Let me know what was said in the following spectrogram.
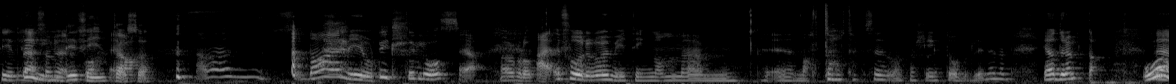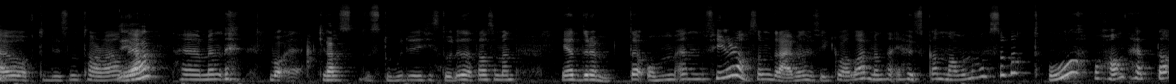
Veldig fint, altså. Ja, da er mye gjort. Bytte lås. Ja. Det var flott. Nei, det foregår mye ting om um, natta. Det var kanskje litt overdrevet, men jeg har drømt, da. Oh. Det er jo ofte du som tar deg av det. Ja. Eh, Men det er ikke noen stor historie, dette. Altså, men jeg drømte om en fyr da, som dreiv med Jeg husker ikke hva det var, men jeg huska navnet hans så godt. Oh. Og han het da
